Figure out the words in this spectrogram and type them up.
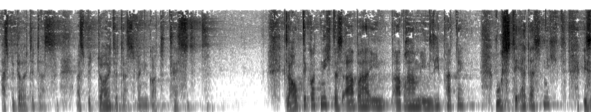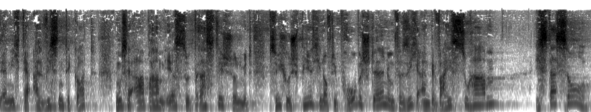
Was bedeutet das? Was bedeutet das, wenn Gott testet? Glaubte Gott nicht, dass Abraham ihn, lieb hatte? Wusste er das nicht? Ist er nicht der allwissende Gott? Muss er Abraham erst so drastisch und mit Psychospielchen auf die Probe stellen, um für sich einen Beweis zu haben? Ist das so?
